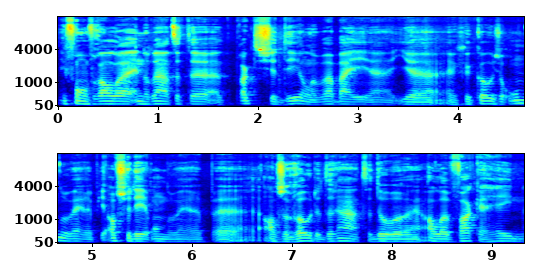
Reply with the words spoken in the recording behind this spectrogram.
Ik vond vooral uh, inderdaad het, het, praktische deel, waarbij je gekozen onderwerp, je afstudeeronderwerp, als een rode draad door alle vakken heen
